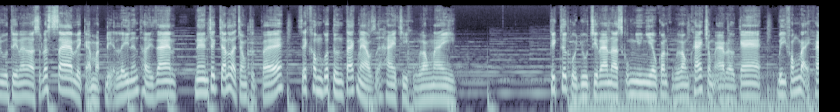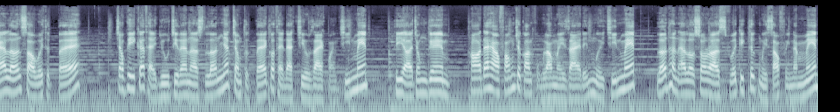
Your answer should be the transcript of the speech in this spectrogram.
Euthynanus rất xa về cả mặt địa lý lẫn thời gian, nên chắc chắn là trong thực tế sẽ không có tương tác nào giữa hai chi khủng long này. Kích thước của Euthynanus cũng như nhiều con khủng long khác trong ARK bị phóng đại khá lớn so với thực tế. Trong khi cá thể Euthynanus lớn nhất trong thực tế có thể đạt chiều dài khoảng 9 mét, thì ở trong game, họ đã hào phóng cho con khủng long này dài đến 19 mét, lớn hơn Allosaurus với kích thước 16,5 mét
